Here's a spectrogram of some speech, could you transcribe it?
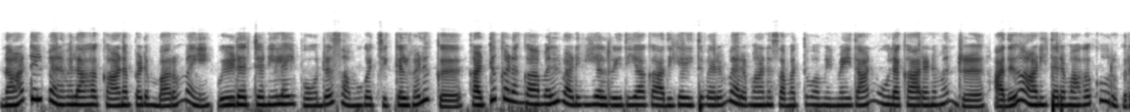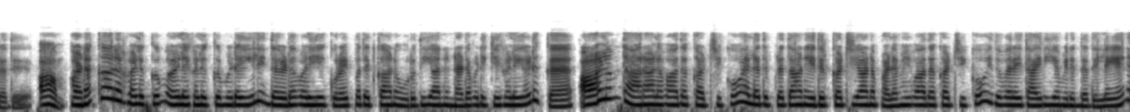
நாட்டில் பரவலாக காணப்படும் வறுமை வீடற்ற நிலை போன்ற சமூக சிக்கல்களுக்கு கட்டுக்கடங்காமல் வடிவியல் ரீதியாக அதிகரித்து வரும் வருமான சமத்துவமின்மைதான் மூல காரணம் என்று அது ஆணித்தரமாக கூறுகிறது. ஆம் பணக்காரர்களுக்கும் ஏழைகளுக்கும் இடையில் இந்த இடைவெளியை குறைப்பதற்கான உறுதியான நடவடிக்கைகளை எடுக்க ஆளும் தாராளவாத கட்சிக்கோ அல்லது பிரதான எதிர்கட்சியான பழமைவாத கட்சிக்கோ இதுவரை தைரியம் இருந்ததில்லை என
